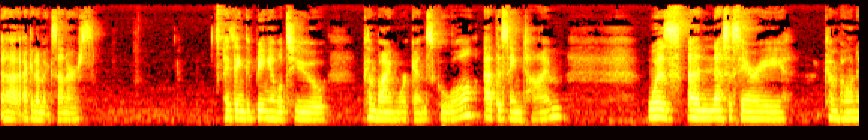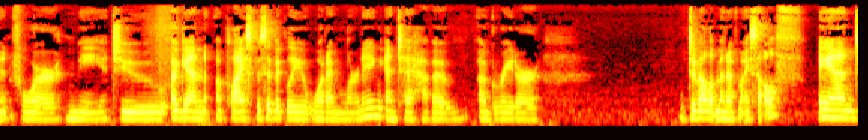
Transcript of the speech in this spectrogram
uh, academic centers. I think being able to combine work and school at the same time was a necessary component for me to again apply specifically what I'm learning and to have a, a greater development of myself and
